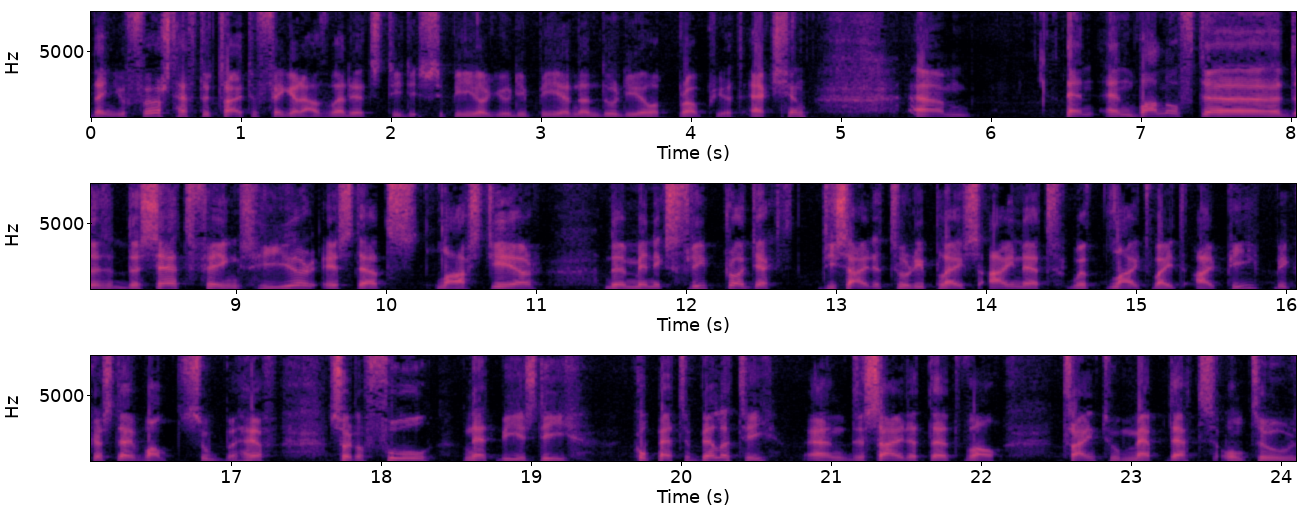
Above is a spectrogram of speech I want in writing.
then you first have to try to figure out whether it's TCP or UDP and then do the appropriate action. Um, and, and one of the, the, the sad things here is that last year the Minix 3 project decided to replace INET with lightweight IP because they want to have sort of full NetBSD compatibility and decided that, well, trying to map that onto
